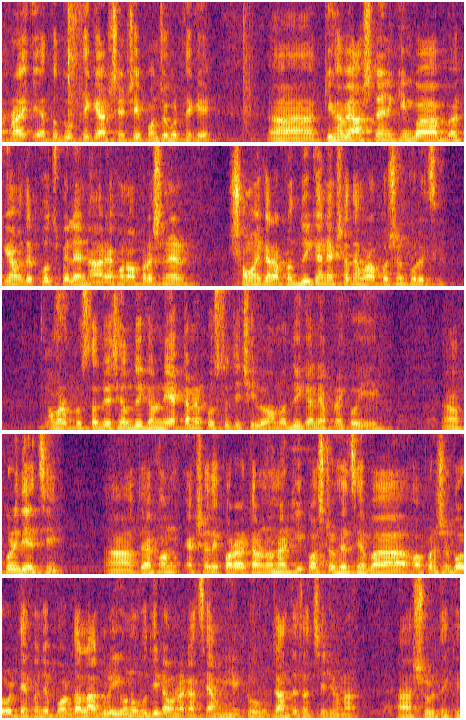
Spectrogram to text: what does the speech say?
আপনারা এত দূর থেকে আসছেন সেই পঞ্চগড় থেকে কীভাবে আসলেন কিংবা কি আমাদের খোঁজ পেলেন? আর এখন অপারেশনের সময়কার আপনার দুই কান একসাথে আমরা অপারেশন করেছি। আমরা প্রস্তাব দিয়েছিলাম দুই কারণে এক কানের প্রস্তুতি ছিল, আমরা দুই কানে আপনাকে ওই করে দিয়েছি। তো এখন একসাথে করার কারণে ওনার কি কষ্ট হয়েছে বা অপারেশন পরবর্তী এখন যে পর্দা লাগল এই অনুভূতিটা ওনার কাছে আমি একটু জানতে চাচ্ছি যে ওনার শুরু থেকে।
